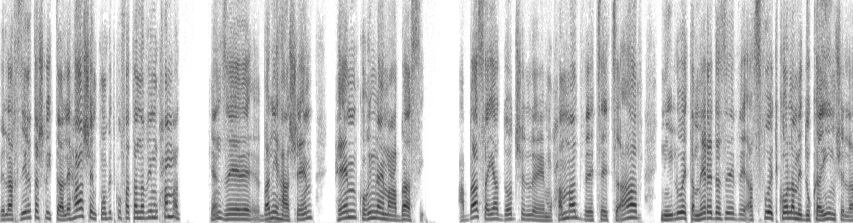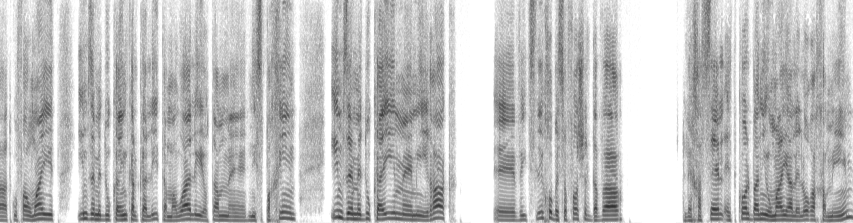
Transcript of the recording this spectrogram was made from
ולהחזיר את השליטה להאשם, כמו בתקופת הנביא מוחמד. כן, זה בני האשם, הם קוראים להם העבאסי. עבאס היה דוד של אה, מוחמד וצאצאיו ניהלו את המרד הזה ואספו את כל המדוכאים של התקופה האומאית, אם זה מדוכאים כלכלית, המוואלי, אותם אה, נספחים, אם זה מדוכאים אה, מעיראק, והצליחו בסופו של דבר לחסל את כל בני אומיה ללא רחמים.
